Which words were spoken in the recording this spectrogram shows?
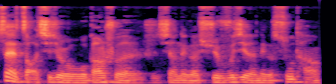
再早期就是我刚说的，像那个徐福记的那个酥糖。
